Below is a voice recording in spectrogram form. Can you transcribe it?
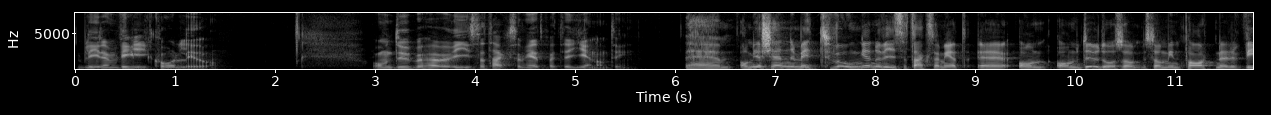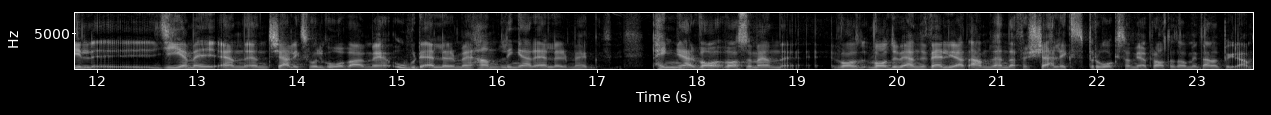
blir den villkorlig då? Om du behöver visa tacksamhet för att jag ger någonting. Eh, om jag känner mig tvungen att visa tacksamhet, eh, om, om du då som, som min partner vill eh, ge mig en, en kärleksfull gåva med ord eller med handlingar eller med pengar, vad, vad, som än, vad, vad du än väljer att använda för kärleksspråk som vi har pratat om i ett annat program,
